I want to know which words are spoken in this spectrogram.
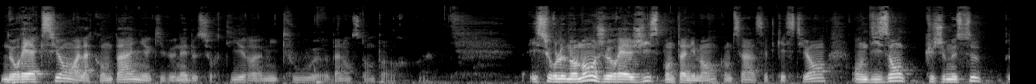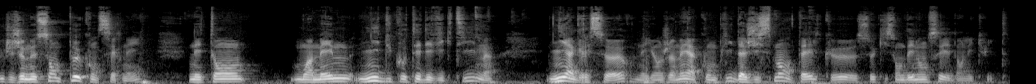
nos réactions à la campagne qui venait de sortir euh, MeToo, Balance ton port. Et sur le moment, je réagis spontanément, comme ça, à cette question, en disant que je me, sens peu concerné, n'étant moi-même ni du côté des victimes, ni agresseur, n'ayant jamais accompli d'agissements tels que ceux qui sont dénoncés dans les tweets.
